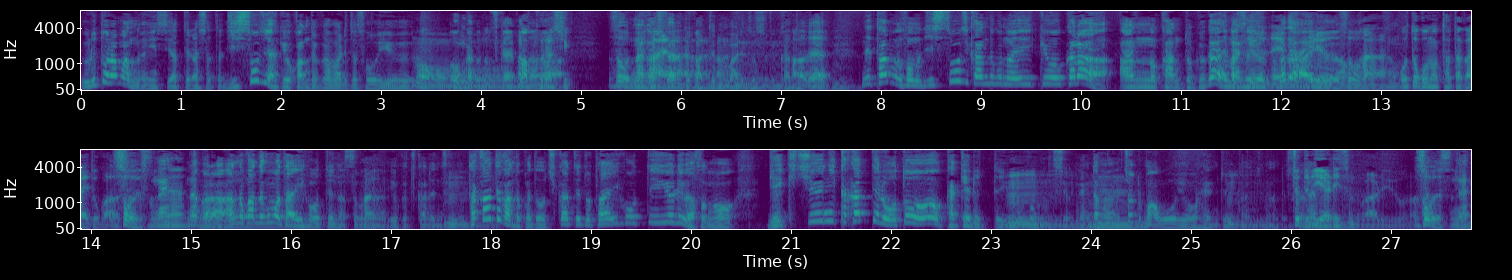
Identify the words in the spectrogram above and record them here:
ウルトラマンの演出やってらっしゃった実相寺明夫監督が割とそういう音楽の使い方は、まあクラシックそう流したりとかっていうのも割とする方で、で多分その実相寺監督の影響から庵野監督が「エヴァンゲリオン」とかでああいうそう。はい。男の戦いとかそうですね。だから庵野監督も大砲っていうのはすごいよく使われるんですけど、高畑監督はどっちかっていうと大砲っていうよりはその劇中にかかってる音をかけるっていう方ですよね、だからちょっとまあ応用編という感じなんですちょっとリアリズムがあるような。そうですね、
